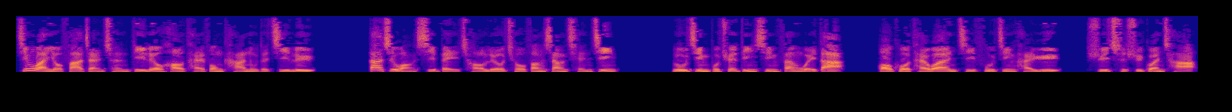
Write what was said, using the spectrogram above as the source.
今晚有发展成第六号台风卡努的几率，大致往西北朝琉球方向前进，路径不确定性范围大，包括台湾及附近海域，需持续观察。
